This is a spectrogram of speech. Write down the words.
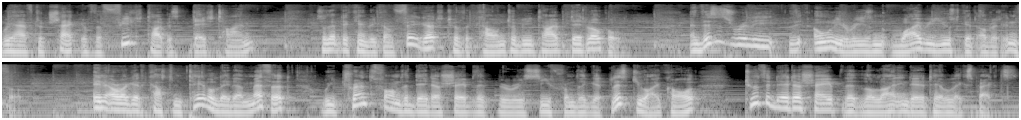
we have to check if the field type is datetime, so that it can be configured to the column to be type datelocal. And this is really the only reason why we used getObjectInfo. In our getCustomTableData method, we transform the data shape that we receive from the getListUI call to the data shape that the Lightning Data Table expects.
